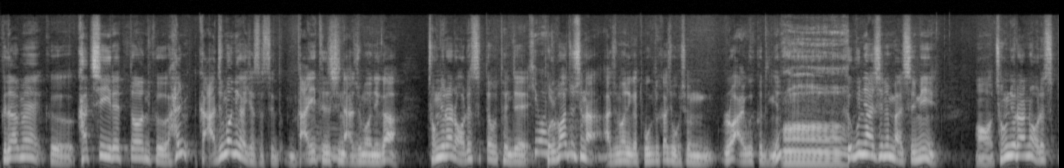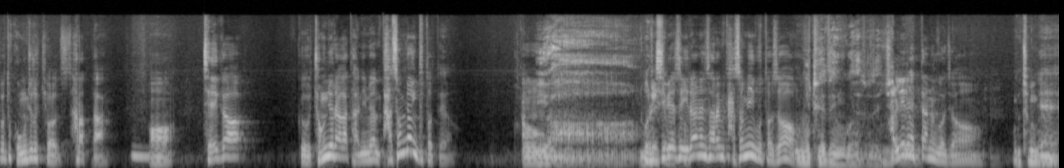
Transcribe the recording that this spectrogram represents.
그다음에 그 같이 일했던 그, 할, 그 아주머니가 계셨어요. 나이 드신 아주머니가 정유라를 어렸을 때부터 이제 키워주고. 돌봐주신 아- 아주머니가 독일까지 오신 걸로 알고 있거든요. 그분이 하시는 말씀이 어, 정유라는 어렸을 때부터 공주로 키워 살았다. 어, 제가 그 정유라가 다니면 다섯 명이 붙었대요. 집에서 일하는 사람이 다섯 명이 붙어서 어떻게 된 거야 도대체? 관리를 했다는 거죠. 엄청 예.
